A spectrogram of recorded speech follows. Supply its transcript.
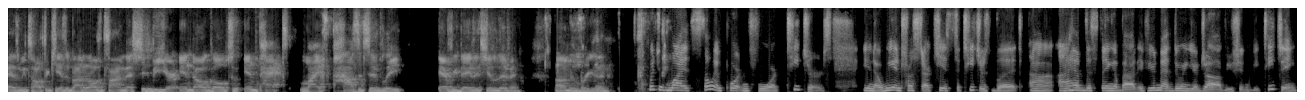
as we talk to kids about it all the time, that should be your end all goal to impact life positively every day that you're living um, and breathing. Which is why it's so important for teachers. You know, we entrust our kids to teachers, but uh, I have this thing about if you're not doing your job, you shouldn't be teaching.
